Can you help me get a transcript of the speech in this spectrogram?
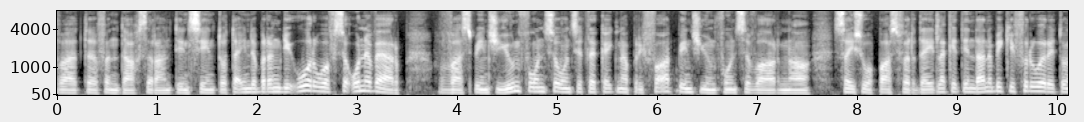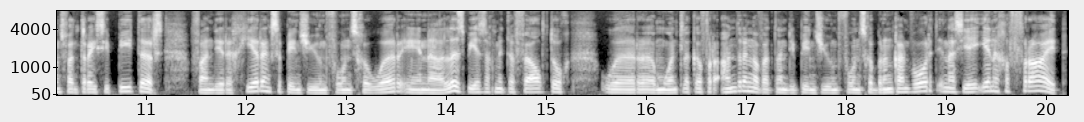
wat uh, vandag se rand en sent tot einde bring. Die oorhoofse onderwerp was pensioenfonde. Ons het gekyk na privaat pensioenfonde waarna sy so pas verduidelik het en dan 'n bietjie vroeër het ons van Tracy Peters van die regering se pensioenfonds gehoor en uh, hulle is besig met 'n veldtog oor uh, moontlike veranderinge wat aan die pensioenfonds gebring kan word. En as jy enige vrae het,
